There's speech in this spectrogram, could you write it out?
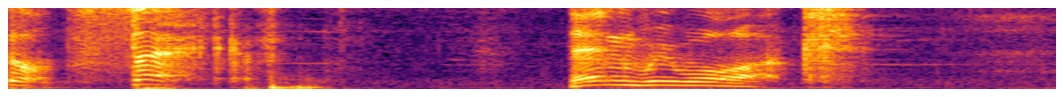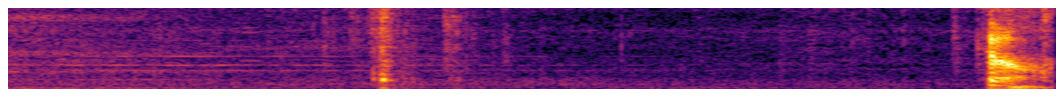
Got save. Then we walk. Cool.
